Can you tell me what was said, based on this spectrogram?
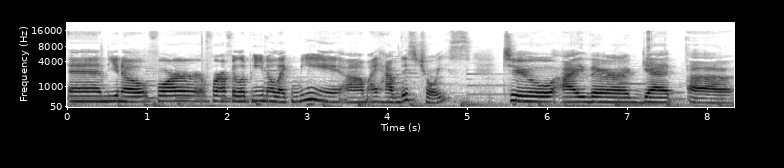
And you know, for for a Filipino like me, um, I have this choice to either get uh,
